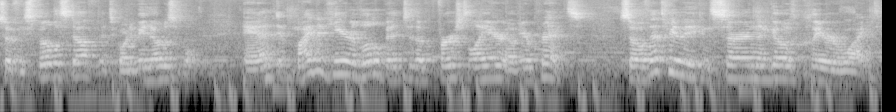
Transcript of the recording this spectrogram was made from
So if you spill the stuff, it's going to be noticeable. And it might adhere a little bit to the first layer of your prints. So if that's really a concern, then go with clear or white.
